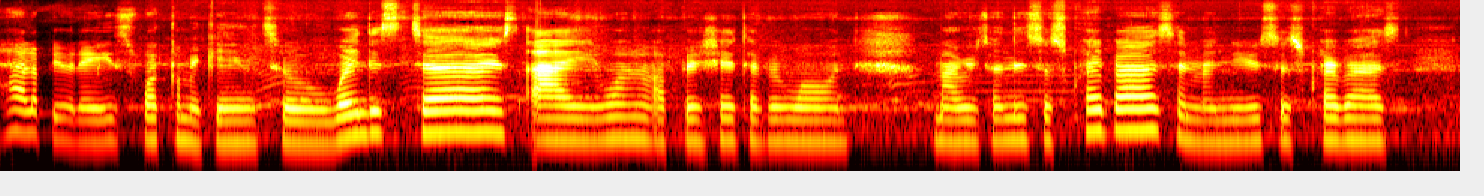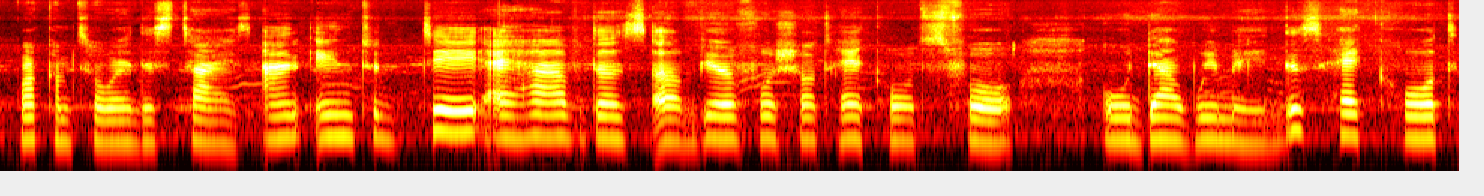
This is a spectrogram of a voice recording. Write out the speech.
Hello beauties, welcome again to Wendy Styles. I want to appreciate everyone, my returning subscribers and my new subscribers. Welcome to Wendy Styles. And in today I have this uh, beautiful short haircuts for older women. This haircut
